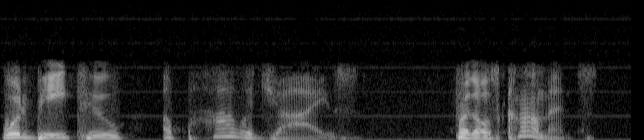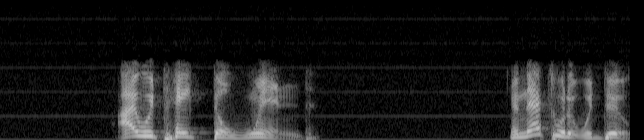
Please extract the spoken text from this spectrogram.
would be to apologize for those comments. I would take the wind. And that's what it would do.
